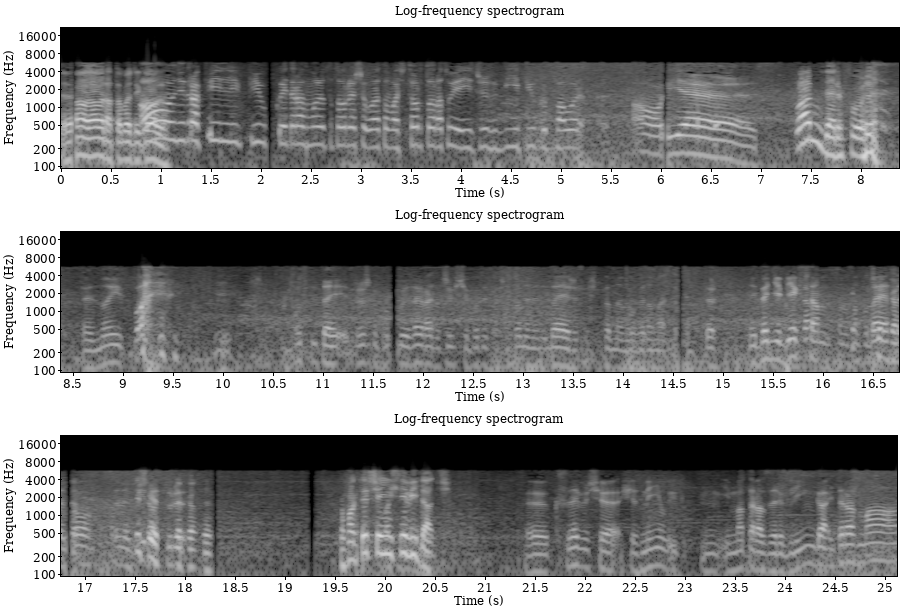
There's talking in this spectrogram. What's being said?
E, O dobra, to będzie gol. O, nie trafili w piłkę i teraz może to jeszcze uratować. Torto ratuje i czy wybije piłkę Power... O, jest! Wonderful. E, No i... Bo tutaj troszeczkę próbuje zagrać oczywiście, bo to jest oświetlony, więc udaje, że jest oświetlony, bo wiadomo to komputer. No i będzie bieg sam, sam, sam podaje sobie to jest który... No faktycznie nic nie widać. Kselewier się, się zmienił i, i ma teraz Reglinga i teraz ma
